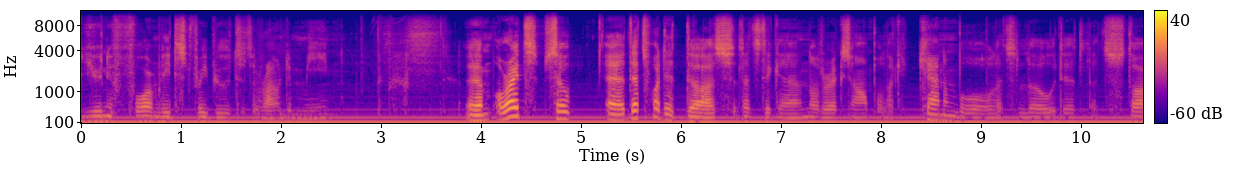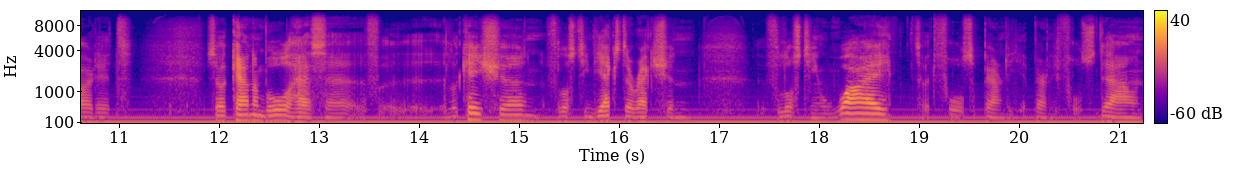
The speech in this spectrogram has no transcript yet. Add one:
uniformly distributed around the mean. Um, alright so uh, that's what it does. Let's take another example like a cannonball. Let's load it. Let's start it so a cannonball has a, a location, velocity in the x direction, velocity in y, so it falls apparently apparently falls down,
